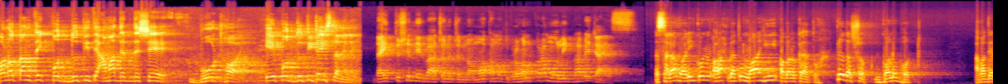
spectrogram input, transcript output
গণতান্ত্রিক পদ্ধতিতে আমাদের দেশে ভোট হয় এই পদ্ধতিটা ইসলামে নাই। দায়িত্বশীল নির্বাচনের জন্য মতামত গ্রহণ করা মৌলিকভাবে জায়েজ। আসসালামু আলাইকুম রহমতুল্লাহি অবরকাত প্রিয় দর্শক গণভোট। আমাদের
